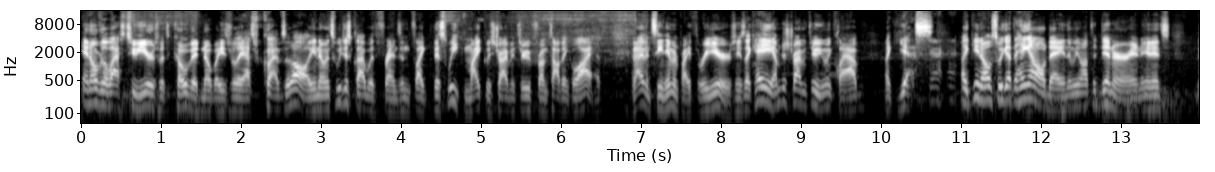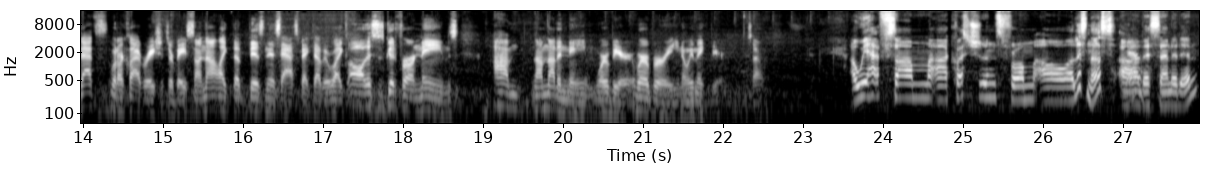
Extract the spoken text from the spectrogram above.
and over the last two years with COVID, nobody's really asked for collabs at all. You know, and so we just collab with friends. And like this week, Mike was driving through from Top Toppling Goliath, and I haven't seen him in probably three years. And he's like, hey, I'm just driving through. You want to collab? Like yes, like you know. So we got to hang out all day, and then we went out to dinner, and, and it's that's what our collaborations are based on, not like the business aspect of it. We're like, oh, this is good for our names. I'm I'm not a name. We're a beer. We're a brewery. You know, we make beer. So Uh, we have some uh, questions from our listeners. Uh, Yeah. They sent it in.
